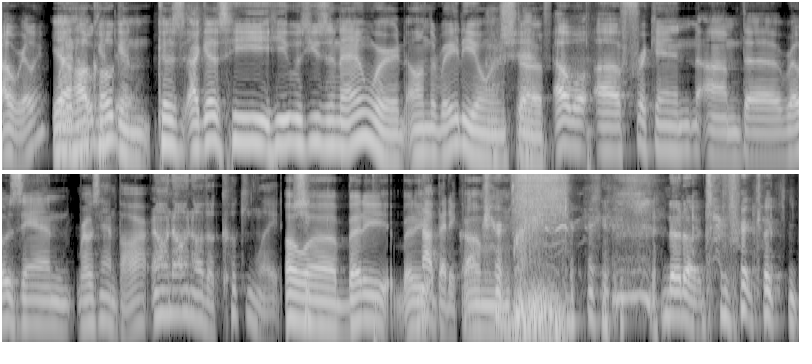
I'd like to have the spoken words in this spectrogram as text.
Oh, really? Yeah, Hulk? Hogan, because I guess he he was using the N word on the radio and Shit. stuff. Oh well, uh, freaking um, the Roseanne Roseanne Barr. No, no, no, the cooking lady. Oh, She- uh, Betty Betty. not Betty Crocker. um, no, no, different cooking.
